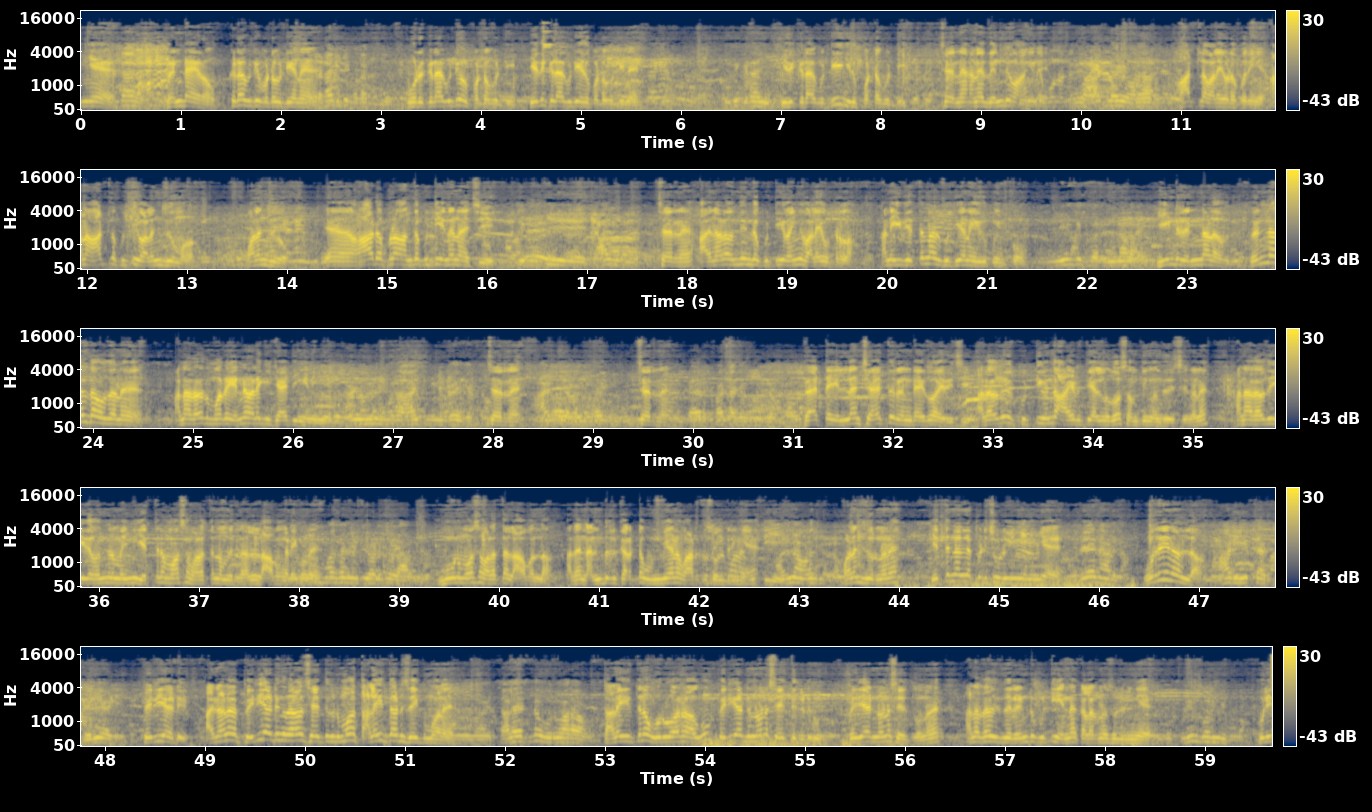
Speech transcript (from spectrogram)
நீங்க ரெண்டாயிரம். கிடாக்குட்டி பட்டாக்குட்டி ஒரு கிடா குட்டி ஒரு பொட்டை குட்டி. எது கிடா குட்டி எது பொட்டை குட்டினே இது கிடாய் இது கிடா குட்டி இது பொட்டை குட்டி. சரி ஆனால் ரெண்டு வாங்கினேன். ஆட்டில் வளைய விட போறீங்க. ஆனால் ஆட்டில் குட்டி வளைஞ்சுதுமா? வளைஞ்சிரும். ஏன், ஆடு அப்படின்னா அந்த குட்டி என்னென்ன ஆச்சு? அது குட்டி கால் சரிண்ணே. அதனால வந்து இந்த குட்டியை வாங்கி வளைய விட்டுறலாம். ஆனால் இது எத்தனை நாள் குட்டியான இருக்கும் இப்போ? ஈண்டு ரெண்டு நாள் ஆகுது. ரெண்டு நாள் தான் ஆகுதானே ஆனால் அதாவது முதல்ல என்ன விலைக்கு கேட்டீங்க நீங்கள் கேட்டோம் சரிண்ணே. சரிண்ணே. பேட்டை எல்லாம் சேர்த்து ரெண்டாயிரம் ரூபா ஆயிடுச்சு. அதாவது குட்டி வந்து ஆயிரத்தி எழுநூறுவா சம்திங் வந்துருச்சு. என்னண்ணே? ஆனால் அதாவது இதை வந்து நம்ம இன்னும் எத்தனை மாதம் வளர்த்தா நம்மளுக்கு நல்ல லாபம் கிடைக்கும்னு தான். மூணு மாதம் வளர்த்தா லாபம் தான். அதான் நண்பர் கரெக்டாக உண்மையான வார்த்தை சொல்றீங்க. வளர்ந்துக்கிறோம் வளைஞ்சிருண்ணே எத்தனை நாளில் பிடிச்சு விடுவீங்க நீங்கள் ஒரே தான் ஒரே நாள் தான் பெரிய ஆடு. அதனால பெரிய ஆடுங்கிறதால சேர்த்துக்கிடுமா? தலைத்தாடு சேர்க்குமானே தலையிட்டுனா ஒரு வாரம் ஆகும். ஒரு வாரம் ஆகும். பெரிய சேர்த்துக்கிடுது. பெரியாடினோன்னு சேர்த்துக்கணும். ஆனால் அதாவது இந்த ரெண்டு குட்டி என்ன கலர்னு சொல்லுவீங்க? புளி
